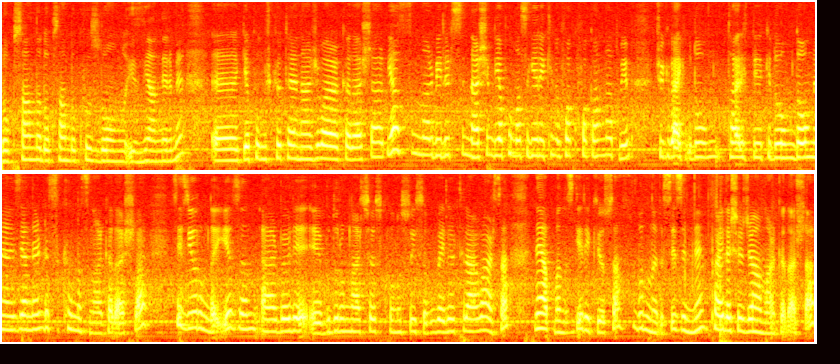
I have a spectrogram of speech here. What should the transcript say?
90 ile 99 doğumlu izleyenlerime e, yapılmış kötü enerji var arkadaşlar. Yazsınlar, belirsinler. Şimdi yapılması gerekeni ufak ufak anlatmayayım. Çünkü belki bu doğum tarihteki doğumda olmayan izleyenlerim de sıkılmasın arkadaşlar. Siz yorumda yazın. Eğer böyle e, bu durumlar söz konusuysa, bu belirtiler varsa ne yapmanız gerekiyorsa bunları sizinle paylaşacağım arkadaşlar.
